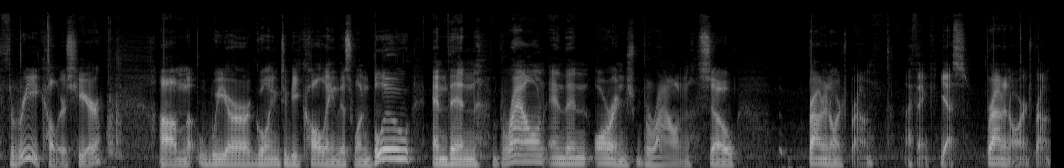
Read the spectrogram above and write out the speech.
three colors here. Um, we are going to be calling this one blue, and then brown, and then orange brown. So brown and orange brown, I think. Yes, brown and orange brown.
